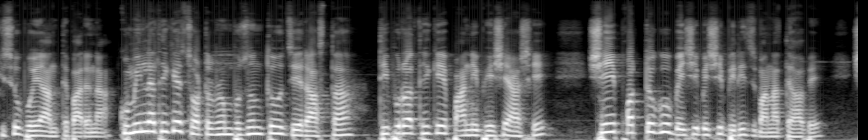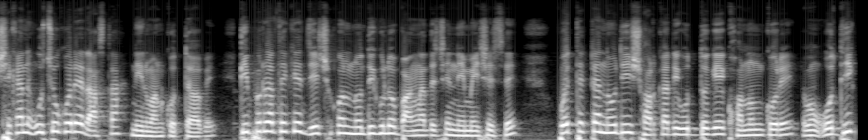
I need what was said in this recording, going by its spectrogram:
কিছু বয়ে আনতে পারে না। কুমিল্লা থেকে চট্টগ্রাম পর্যন্ত যে রাস্তা, ত্রিপুরা থেকে পানি ভেসে আসে সেই পথটুকু বেশি বেশি ব্রিজ বানাতে হবে। সেখানে উঁচু করে রাস্তা নির্মাণ করতে হবে। ত্রিপুরা থেকে যে সকল নদীগুলো বাংলাদেশে নেমে এসেছে প্রত্যেকটা নদী সরকারি উদ্যোগে খনন করে এবং অধিক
